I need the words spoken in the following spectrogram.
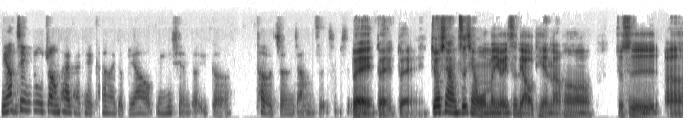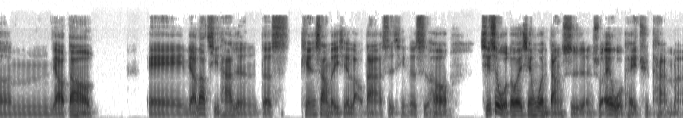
你要进入状态才可以看那个比较明显的一个。特征这样子是不是？对对对，就像之前我们有一次聊天，然后就是嗯，嗯，聊到哎，聊到其他人的天上的一些老大的事情的时候，其实我都会先问当事人说：“哎，我可以去看吗？”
